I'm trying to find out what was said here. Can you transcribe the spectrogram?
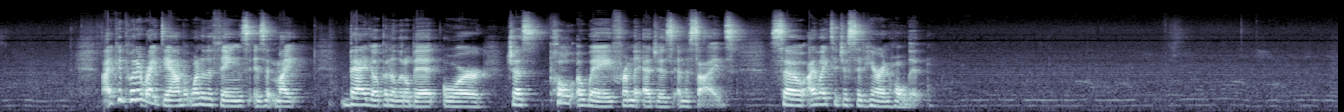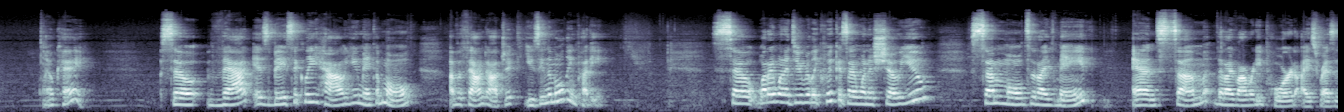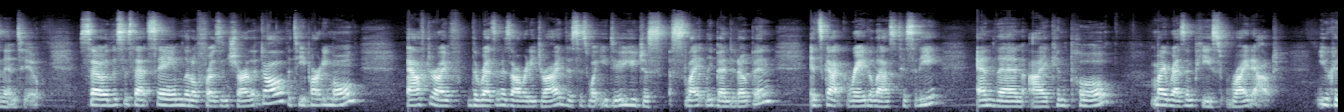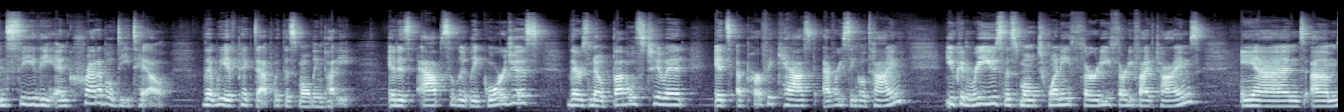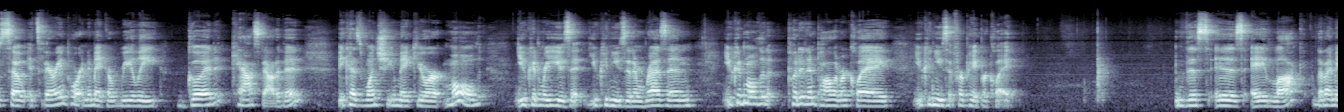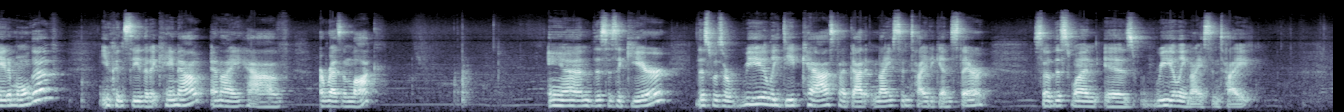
I could put it right down, but one of the things is it might bag open a little bit or just pull away from the edges and the sides. So I like to just sit here and hold it. Okay, so that is basically how you make a mold of a found object using the molding putty. So what I want to do really quick is I want to show you some molds that I've made and some that I've already poured ice resin into. So this is that same little frozen Charlotte doll, the Tea Party mold. After I've the resin is already dried, this is what you do. You just slightly bend it open. It's got great elasticity and then I can pull my resin piece right out. You can see the incredible detail that we have picked up with this molding putty. It is absolutely gorgeous. There's no bubbles to it. It's a perfect cast every single time. You can reuse this mold 20, 30, 35 times. And um, so it's very important to make a really good cast out of it because once you make your mold, you can reuse it. You can use it in resin. You can mold it, put it in polymer clay. You can use it for paper clay. This is a lock that I made a mold of. You can see that it came out and I have a resin lock. And this is a gear. This was a really deep cast. I've got it nice and tight against there. So this one is really nice and tight.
